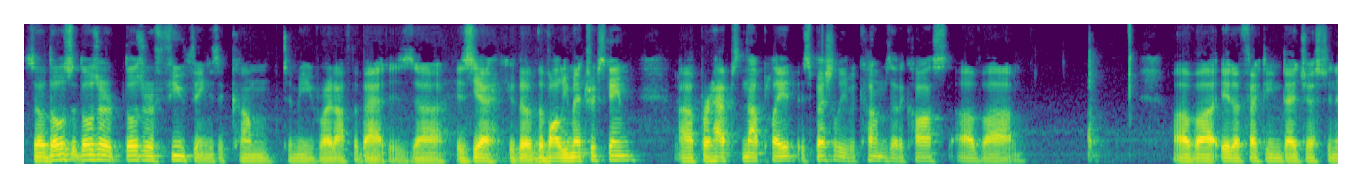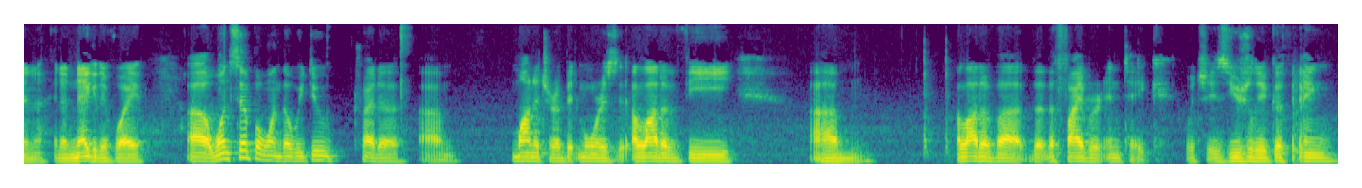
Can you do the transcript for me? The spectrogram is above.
so those those are those are a few things that come to me right off the bat. Is uh, is yeah the the volumetrics game. Uh, perhaps not play it, especially if it comes at a cost of um, of uh, it affecting digestion in a, in a negative way. Uh, one simple one, though, we do try to um, monitor a bit more is a lot of the um, a lot of uh, the, the fiber intake, which is usually a good thing,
